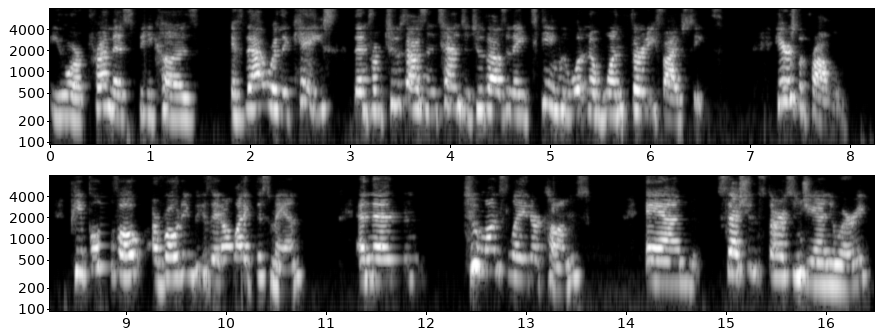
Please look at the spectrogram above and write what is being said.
your premise because if that were the case, then from 2010 to 2018 we wouldn't have won 35 seats. Here's the problem. People vote are voting because they don't like this man. And then 2 months later comes and session starts in January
